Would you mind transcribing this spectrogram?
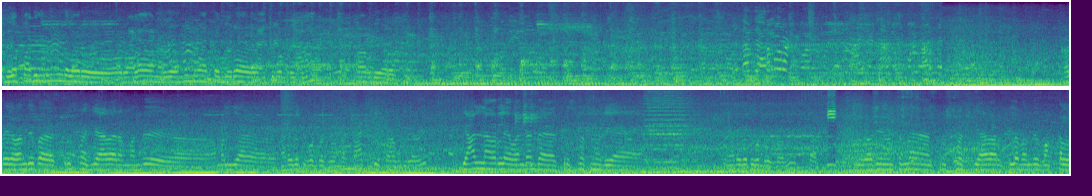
இதை பார்த்தீங்கன்னா இதில் ஒரு ஒரு அழகான இது வந்து மூவாயிரத்தஞ்சு ரூபா ஆக்கி போட்டிருக்கணும் அப்படி வரும் கடையில் வந்து இப்போ கிறிஸ்மஸ் வியாபாரம் வந்து அமளியாக நடைபெற்று கொண்டிருக்கிற காட்சியை பார்க்கக்கூடியது யாழ் நகரில் வந்து அந்த கிறிஸ்மஸினுடைய நடைபெற்று கொண்டிருக்கிறது. இது பார்த்தீங்கன்னு சொன்னால் கிறிஸ்மஸ் வியாபாரத்தில் வந்து மக்கள்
